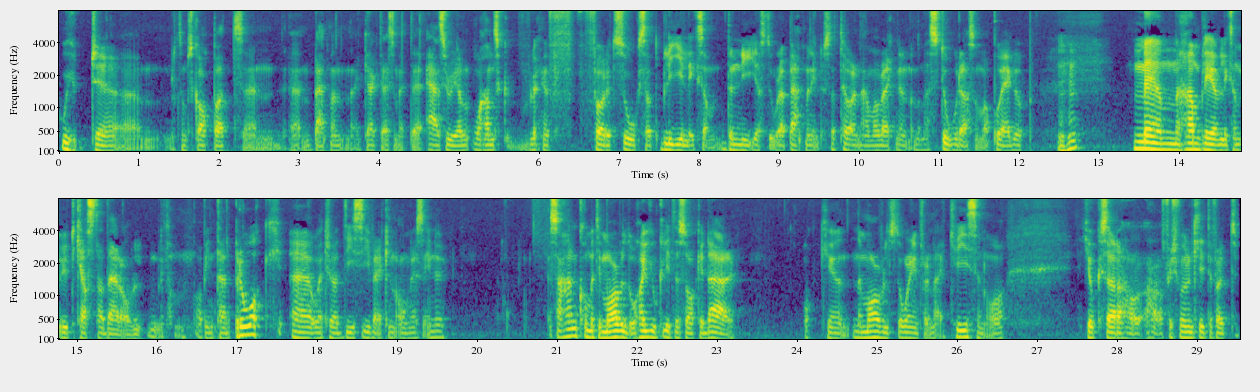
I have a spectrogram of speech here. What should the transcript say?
och gjort, eh, liksom skapat en, en Batman-karaktär som hette Azrael och han verkligen förutsågs att bli liksom den nya stora Batman-illustratören. Han var verkligen en av de här stora som var på väg upp. Men han blev liksom utkastad där av, liksom, av internt bråk eh, och jag tror att DC verkligen ångrar sig nu. Så han kommer till Marvel då, har gjort lite saker där. Och eh, när Marvel står inför den här krisen och Juxara har, har försvunnit lite för att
